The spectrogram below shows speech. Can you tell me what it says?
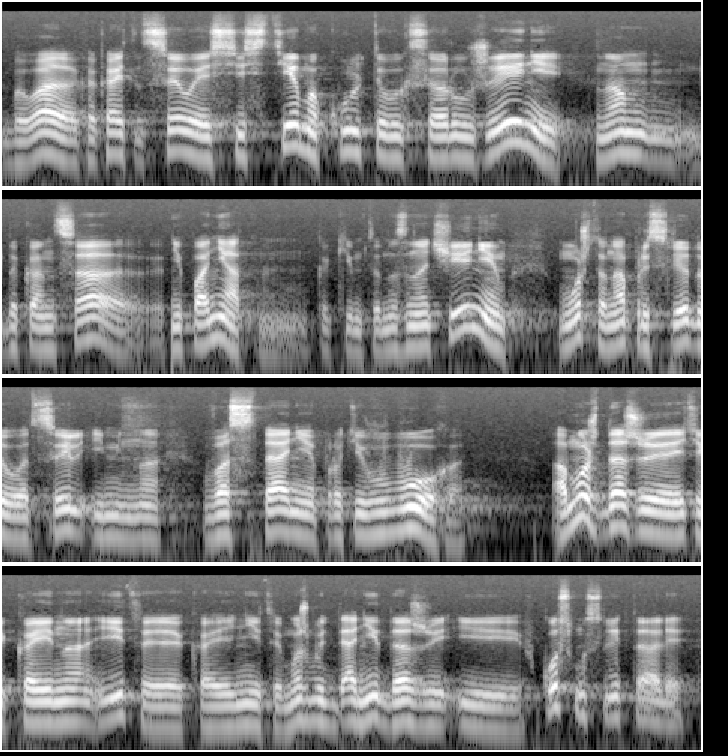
была какая-то целая система культовых сооружений, нам до конца непонятным каким-то назначением. Может, она преследовала цель именно восстания против Бога. А может, даже эти каинаиты, каиниты, может быть, они даже и в космос летали –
